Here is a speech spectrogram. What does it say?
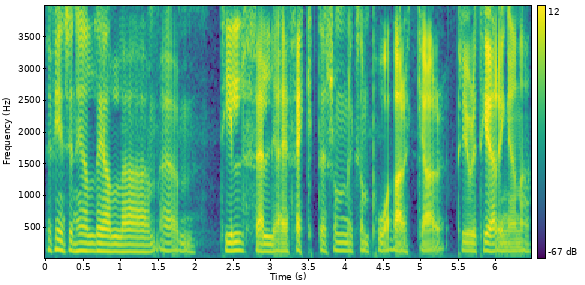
det finns en hel del um, tillfälliga effekter som liksom påverkar prioriteringarna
